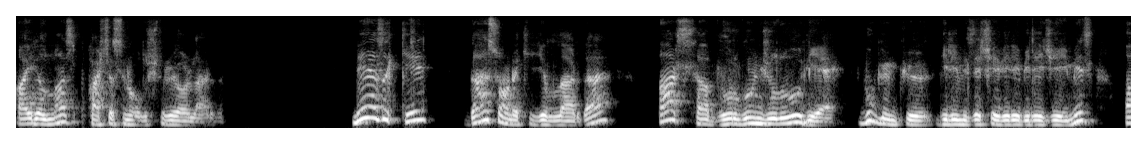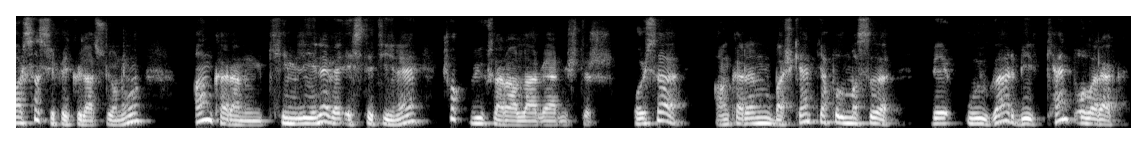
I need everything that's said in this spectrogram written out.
ayrılmaz parçasını oluşturuyorlardı. Ne yazık ki daha sonraki yıllarda arsa vurgunculuğu diye bugünkü dilimize çevirebileceğimiz arsa spekülasyonu Ankara'nın kimliğine ve estetiğine çok büyük zararlar vermiştir. Oysa Ankara'nın başkent yapılması ve uygar bir kent olarak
